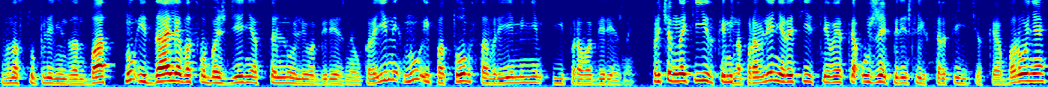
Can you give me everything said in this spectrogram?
в наступлении на Донбасс. Ну и далее в освобождении остальной левобережной Украины, ну и потом со временем и правобережной. Причем на киевском направлении российские войска уже перешли к стратегической обороне.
